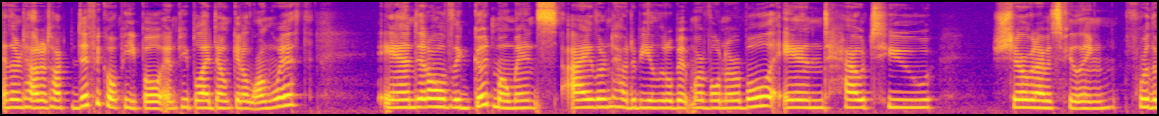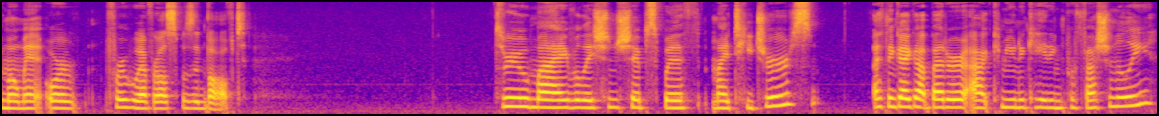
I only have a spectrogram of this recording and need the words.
I learned how to talk to difficult people and people I don't get along with. And in all of the good moments, I learned how to be a little bit more vulnerable and how to share what I was feeling for the moment or for whoever else was involved. Through my relationships with my teachers, I think I got better at communicating professionally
